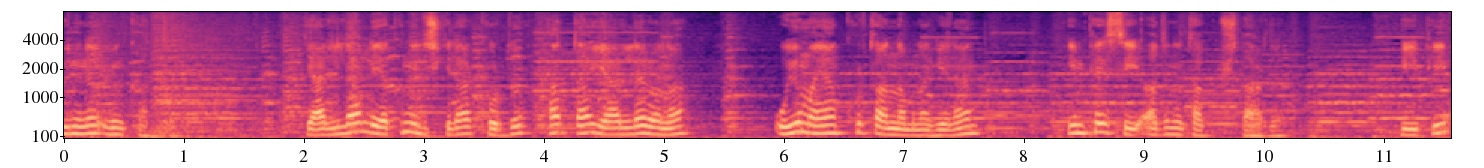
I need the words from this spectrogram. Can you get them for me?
ününe ün kattı. Yerlilerle yakın ilişkiler kurdu. Hatta yerliler ona uyumayan kurt anlamına gelen Impesi adını takmışlardı. BP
